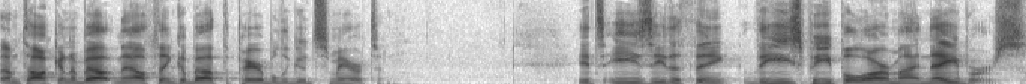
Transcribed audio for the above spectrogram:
I'm talking about now, think about the parable of the Good Samaritan. It's easy to think these people are my neighbors,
